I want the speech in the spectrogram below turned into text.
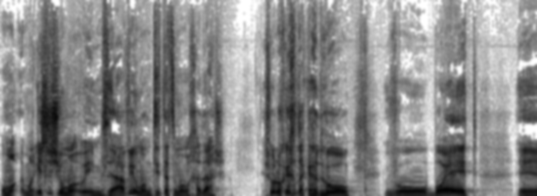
הוא מרגיש לי שהוא, עם זהבי הוא ממציא את עצמו מחדש. שהוא לוקח את הכדור, והוא בועט. אה,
